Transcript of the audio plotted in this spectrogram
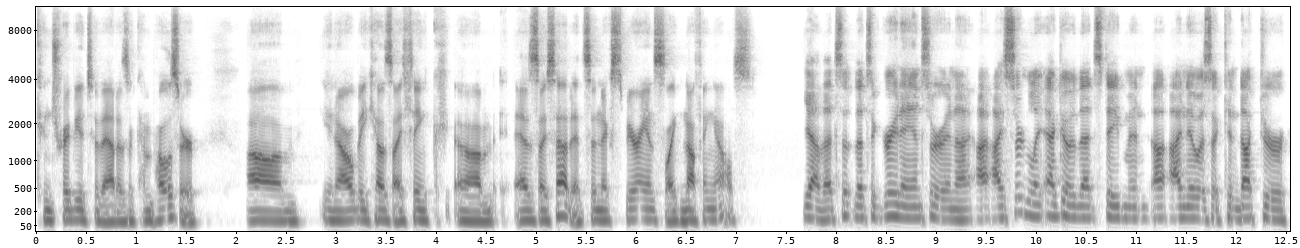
contribute to that as a composer. Um, you know, because I think, um, as I said, it's an experience like nothing else. Yeah, that's a, that's a great answer, and I, I certainly echo that statement. I know as a conductor,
